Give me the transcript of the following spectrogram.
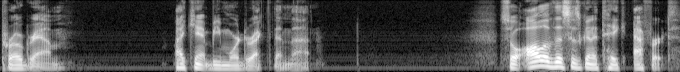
program. I can't be more direct than that. So, all of this is going to take effort.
